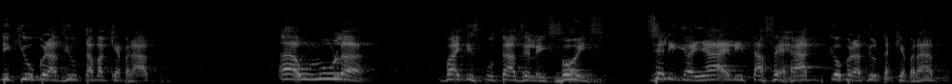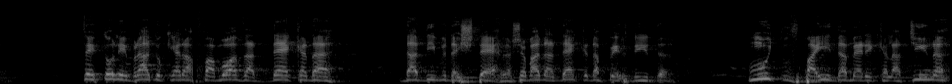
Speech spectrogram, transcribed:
de que o Brasil estava quebrado. Ah, o Lula vai disputar as eleições, se ele ganhar, ele está ferrado, porque o Brasil está quebrado. Vocês estão lembrados que era a famosa década da dívida externa, chamada década perdida. Muitos países da América Latina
